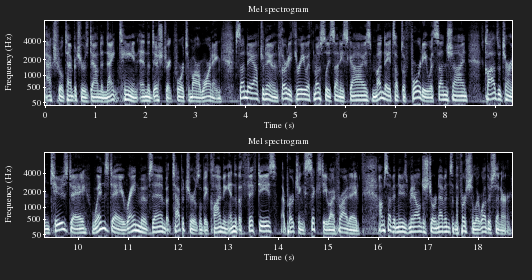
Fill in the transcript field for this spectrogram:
Actual temperatures down to 19 in the district for tomorrow morning. Sunday afternoon, 33 with mostly sunny skies. Monday, it's up to 40 with sunshine. Clouds will turn Tuesday. Wednesday, rain moves in, but temperatures will be climbing into the 50s 50s, approaching 60 by Friday. I'm 7 News meteorologist Jordan Evans in the First Alert Weather Center.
